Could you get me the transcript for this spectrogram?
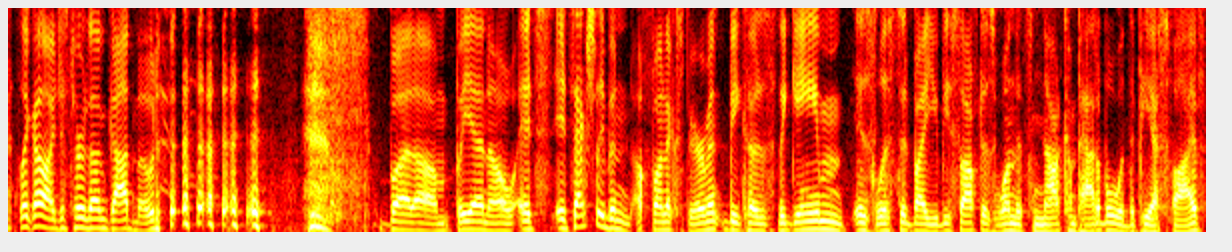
It's like oh, I just turned on God mode. but um but yeah no it's it's actually been a fun experiment because the game is listed by ubisoft as one that's not compatible with the ps5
